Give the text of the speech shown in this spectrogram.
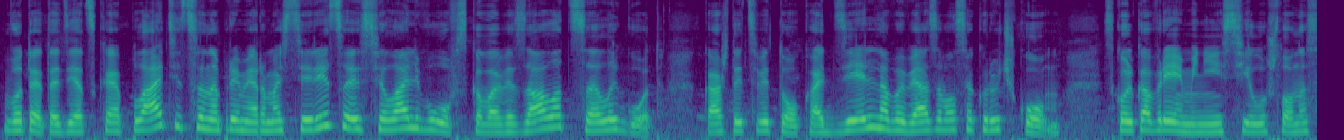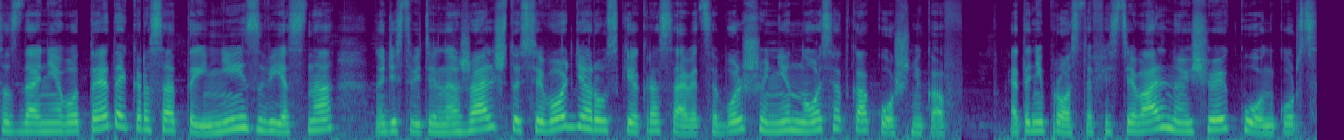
Вот эта детская платьица, например, мастерица из села Львовского вязала целый год. Каждый цветок отдельно вывязывался крючком. Сколько времени и сил ушло на создание вот этой красоты, неизвестно. Но действительно жаль, что сегодня русские красавицы больше не носят кокошников. Это не просто фестиваль, но еще и конкурс.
